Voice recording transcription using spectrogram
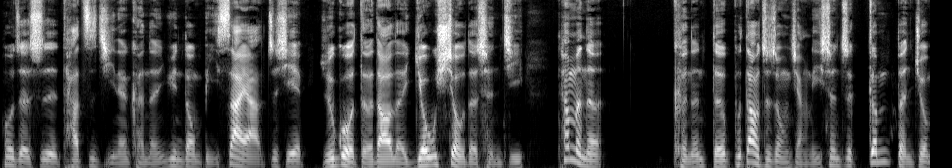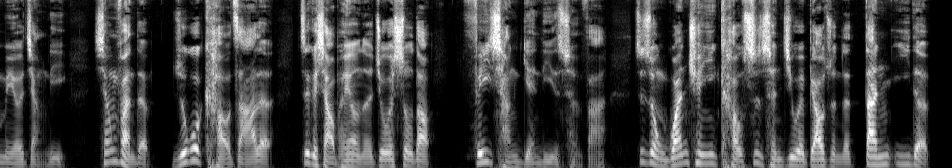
或者是他自己呢，可能运动比赛啊这些，如果得到了优秀的成绩，他们呢可能得不到这种奖励，甚至根本就没有奖励。相反的，如果考砸了，这个小朋友呢就会受到非常严厉的惩罚。这种完全以考试成绩为标准的单一的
